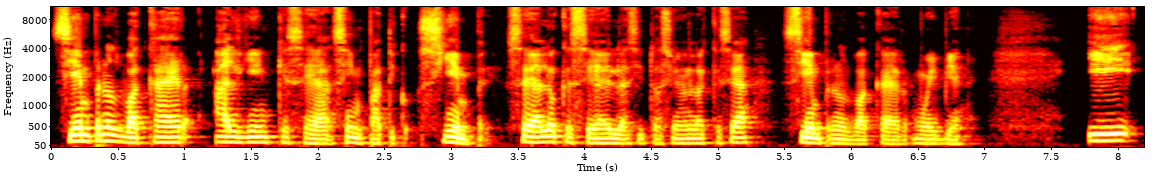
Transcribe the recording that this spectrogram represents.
siempre nos va a caer alguien que sea simpático, siempre, sea lo que sea y la situación en la que sea, siempre nos va a caer muy bien. Y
